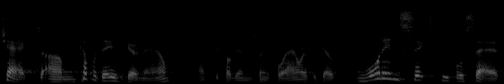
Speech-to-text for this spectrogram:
checked um, a couple of days ago now, actually probably only 24 hours ago, one in six people said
